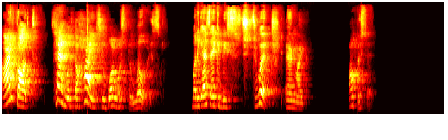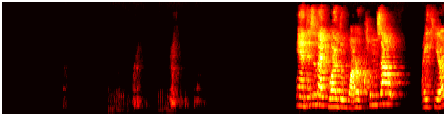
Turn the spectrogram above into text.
I thought 10 was the highest and 1 was the lowest. But I guess it could be switched and like opposite. And this is like where the water comes out, right here.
